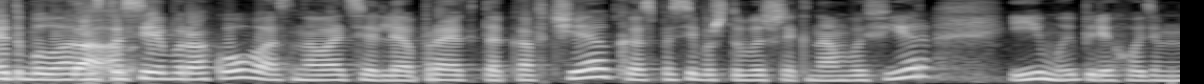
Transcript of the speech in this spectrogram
Это была да. Анастасия Баракова, основатель проекта «Ковчег». Спасибо, что вышли к нам в эфир, и мы переходим на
